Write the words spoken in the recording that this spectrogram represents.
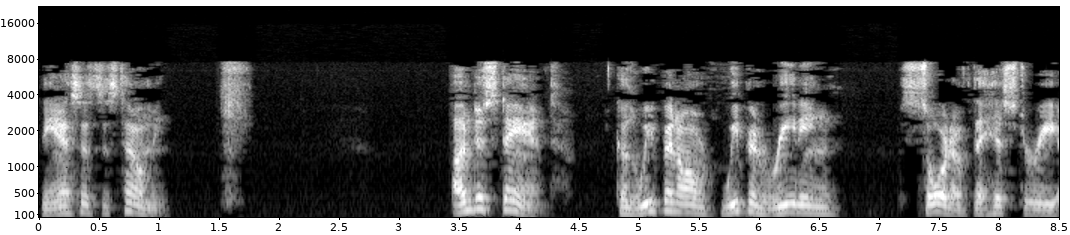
the ancestors tell me, understand, because we've been on, we've been reading sort of the history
